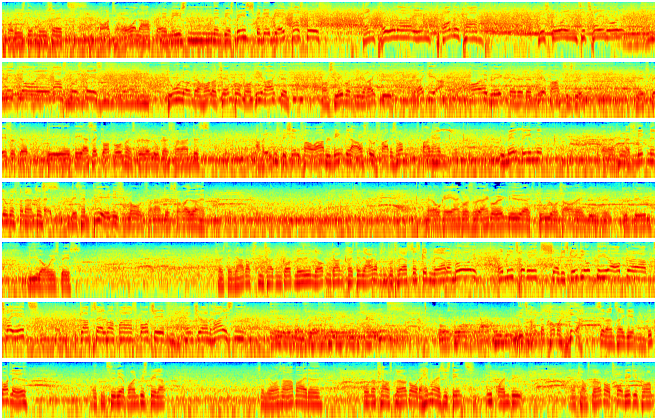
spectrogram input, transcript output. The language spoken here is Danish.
Så går det i stedet modsat. Godt overlap af Nissen. Den bliver spids, men den bliver ikke for spids. Han kroner en kongekamp med scoringen til 3-0. 19-årige Rasmus Nissen. Duelund, der holder tempo, går direkte og slipper den i det rigtige, rigtige øjeblik, men den bliver faktisk lidt, lidt spids. og den- Det, det er altså ikke godt målmandsspiller, Lucas Fernandes. Og for det er ikke en specielt favorabel vinkel at afslutte fra. Det er som om sparker han imellem benene Uh, på altså, liggende Lucas Fernandes. altså, hvis han bliver inde i sit mål, Fernandes, så redder han. Men okay, han kunne, han kunne jo ikke vide, at Duelunds afvand ville, ville blive lige lovligt spids. Christian Jakobsen tager den godt med nok en gang. Christian Jakobsen på tværs, så skal den være der. Mål af Mitrovic, og vi skal ikke lukke det her opgør. 3-1. Klapsalver fra sportschef Hans-Jørgen Heisen. Det træk, der kommer her, sætter han sig igennem. Det er godt lavet af den tidligere Brøndby-spiller, som jo også arbejdede under Claus Nørgaard, da han var assistent i Brøndby. Og Claus Nørgaard tror virkelig på ham.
